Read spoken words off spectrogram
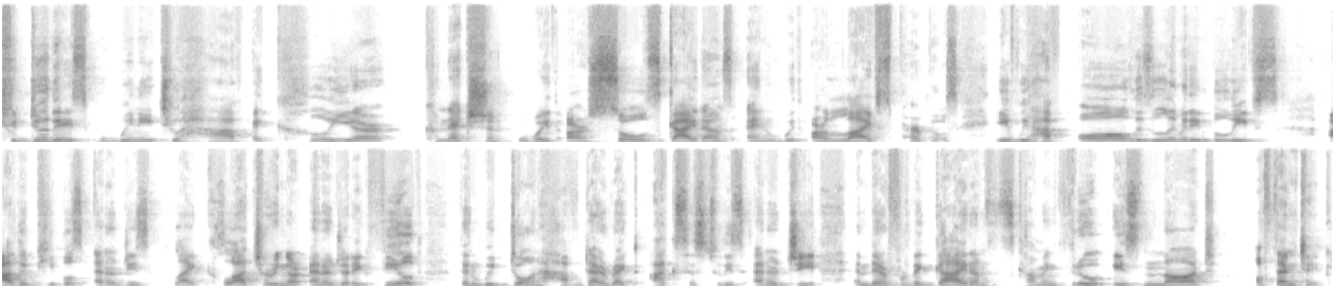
To do this, we need to have a clear connection with our soul's guidance and with our life's purpose. If we have all these limiting beliefs, other people's energies like cluttering our energetic field, then we don't have direct access to this energy. And therefore, the guidance that's coming through is not authentic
